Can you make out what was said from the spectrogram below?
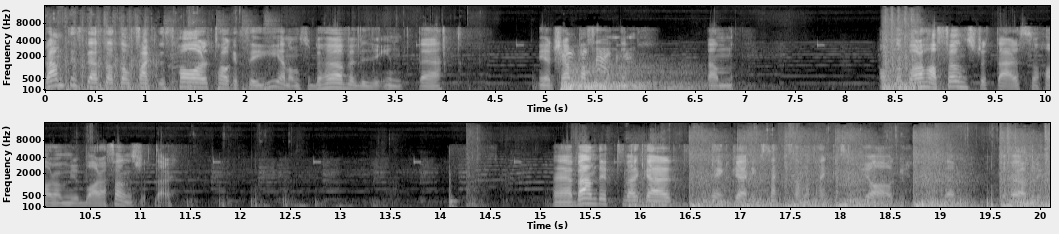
Fram tills dess att de faktiskt har tagit sig igenom så behöver vi inte nedkämpa fienden. Men om de bara har fönstret där så har de ju bara fönstret där. Eh, Bandit verkar tänka exakt samma tanke som jag. Den behöver inte.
